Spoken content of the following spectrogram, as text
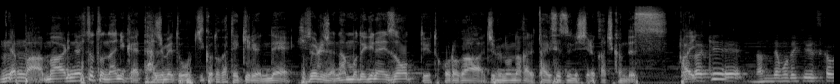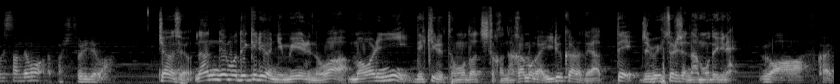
やっぱ周りの人と何かやって初めて大きいことができるんで一人じゃ何もできないぞっていうところが自分の中で大切にしてる価値観です。はれだけ何でもできる塚越さんでもやっぱ一人では。違うんですよ。何でもできるように見えるのは周りにできる友達とか仲間がいるからであって自分一人じゃ何もできない。うわー深い。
